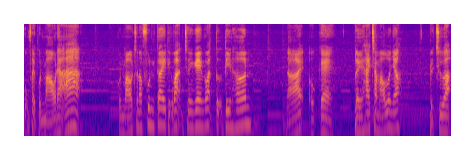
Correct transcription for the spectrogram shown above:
cũng phải quần máu đã. Quần máu cho nó full cây thì các bạn chơi game các bạn tự tin hơn. Đấy, ok đầy 200 máu rồi nhá. Được chưa ạ?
